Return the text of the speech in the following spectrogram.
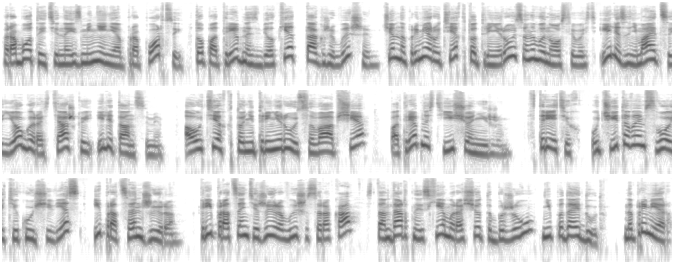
работаете на изменение пропорций, то потребность в белке также выше, чем, например, у тех, кто тренируется на выносливость или занимается йогой, растяжкой или танцами. А у тех, кто не тренируется вообще, потребность еще ниже. В-третьих, учитываем свой текущий вес и процент жира. При проценте жира выше 40 стандартные схемы расчета БЖУ не подойдут. Например,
